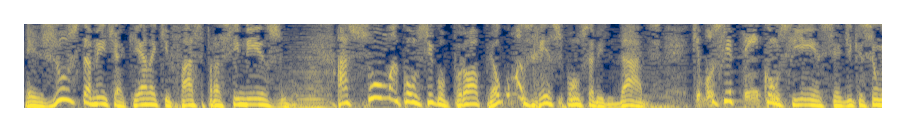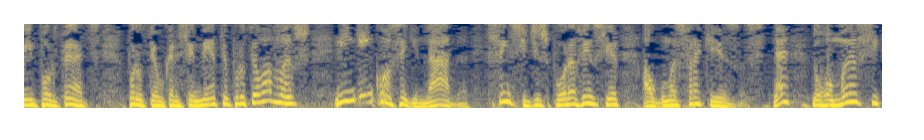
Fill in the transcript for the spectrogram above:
é justamente aquela que faz para si mesmo. Assuma consigo próprio algumas responsabilidades que você tem consciência de que são importantes para o teu crescimento e para o teu avanço. Ninguém consegue nada sem se dispor a vencer algumas fraquezas, né? No romance,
